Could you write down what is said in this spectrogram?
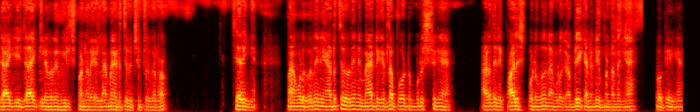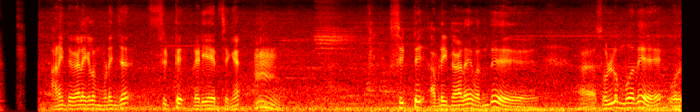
ஜாக்கி ஜாக்கி லிவர் வீல்ஸ் பண்ணுற எல்லாமே எடுத்து வச்சுட்ருக்குறோம் சரிங்க. நான் உங்களுக்கு வந்து நீ அடுத்து வந்து நீ மேட்டு போட்டு முடிச்சுட்டுங்க. அடுத்து நீ பாலிஷ் போடும்போது நான் உங்களுக்கு அப்படியே கண்டினியூ பண்ணுறதுங்க ஓகேங்க. அனைத்து வேலைகளும் முடிஞ்ச சிட்டு ரெடி ஆயிருச்சுங்க. சிட்டு அப்படின்னாலே வந்து அஹ், சொல்லும்போதே ஒரு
